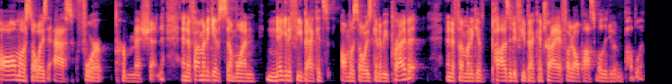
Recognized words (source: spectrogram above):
almost always ask for permission. And if I'm going to give someone negative feedback, it's almost always going to be private. And if I'm going to give positive feedback, I try, if at all possible, to do it in public.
